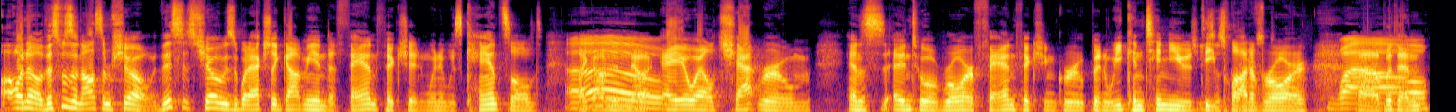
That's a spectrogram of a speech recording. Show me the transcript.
Oh no, this was an awesome show. This show is, what actually got me into fan fiction when it was canceled. I got Oh. into AOL chat room and s- into a Roar fan fiction group, and we continued Jesus the plot Christ. of Roar. Wow. Uh, but then,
